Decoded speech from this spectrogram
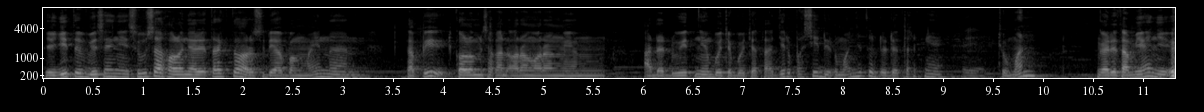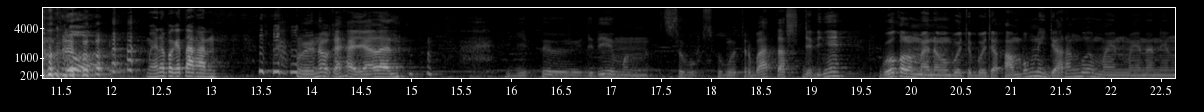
ya gitu biasanya susah kalau nyari trek tuh harus di abang mainan tapi kalau misalkan orang-orang yang ada duitnya bocah-bocah tajir pasti di rumahnya tuh udah ada treknya Iya. cuman nggak ada tamianya Mainnya pakai tangan. mainnya kayak hayalan. Gitu. Jadi emang sungguh terbatas. Jadinya gue kalau main sama bocah-bocah kampung nih jarang gue main-mainan yang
